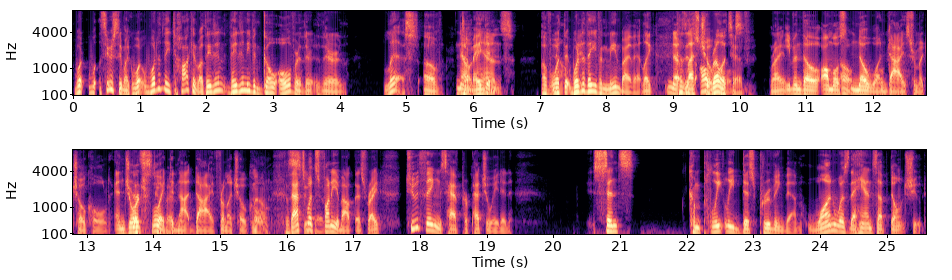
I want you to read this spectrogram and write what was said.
What, what seriously, Mike? What what are they talking about? They didn't they didn't even go over their their list of No, demands of what No, they, what they- do they even mean by that? Like because less it's all relative, right? Even though almost Oh, no one okay. dies from a chokehold, and George That's Floyd stupid. did not die from a chokehold. No, That's what's funny about this, right? Two things have perpetuated since completely disproving them. One was the hands up, don't shoot.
